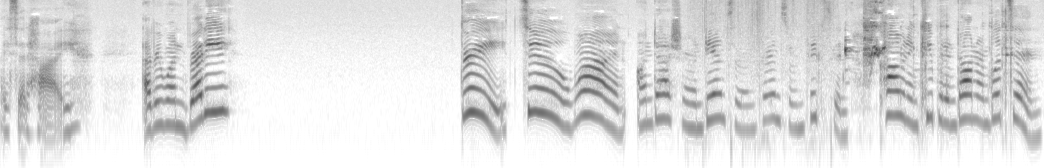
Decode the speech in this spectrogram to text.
I said hi. Everyone ready? Three, two, one. On Dasher on Dancer on Prancer on Vixen. Comet and Cupid and Donner and Blitzen.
